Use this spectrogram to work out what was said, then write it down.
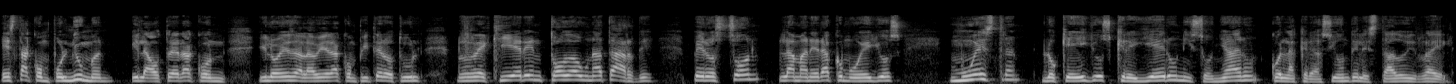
esta con Paul Newman y la otra era con y Lawrence Arabia era con Peter O'Toole, requieren toda una tarde, pero son la manera como ellos muestran lo que ellos creyeron y soñaron con la creación del Estado de Israel.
